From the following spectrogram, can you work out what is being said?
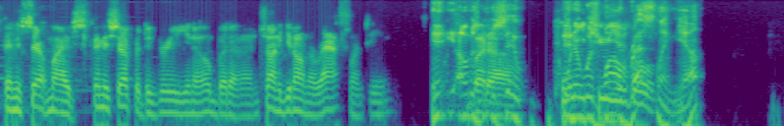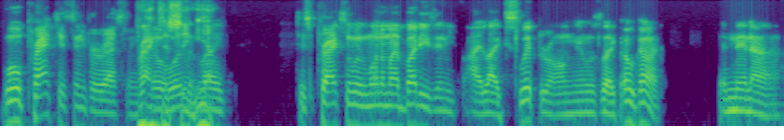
finish up my finish up a degree, you know. But uh, I'm trying to get on the wrestling team. I was going to uh, say, and it was while years old. wrestling, yeah. Well, practicing for wrestling. Practicing, so yeah. like just practicing with one of my buddies, and I like slipped wrong, and it was like, oh god. And then, uh,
